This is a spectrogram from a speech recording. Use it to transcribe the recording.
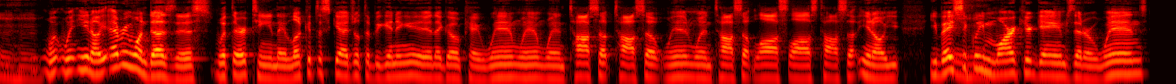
Mm-hmm. when, when you know everyone does this with their team, they look at the schedule at the beginning of the year. They go, okay, win, win, win, toss up, toss up, win, win, toss up, loss, loss, toss up. You know, you you basically mark your games that are wins,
